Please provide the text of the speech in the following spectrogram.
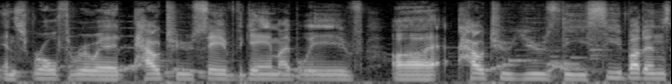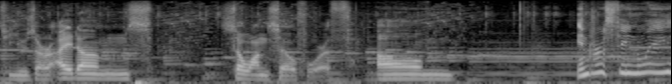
and scroll through it, how to save the game, I believe, uh, how to use the C buttons to use our items, so on and so forth. Um, interestingly,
